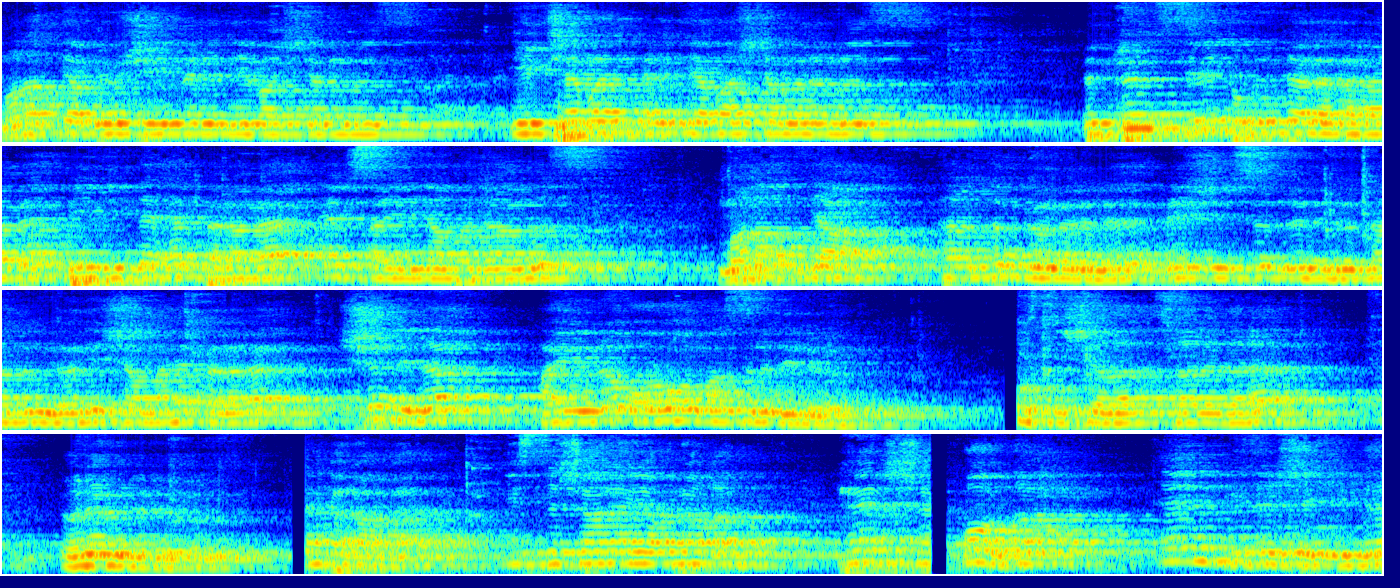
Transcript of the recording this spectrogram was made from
Malatya Büyükşehir Belediye Başkanımız, ilçe belediye başkanlarımız, bütün sivil toplumlarla beraber birlikte hep beraber ev sahibi yapacağımız Malatya tanıtım günlerini, 5. düzenli tanıtım günlerini inşallah hep beraber şimdi de hayırlı uğurlu olmasını diliyorum. İstişarelere önem veriyoruz. Hep beraber istişare yaparak her şey orada en güzel şekilde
